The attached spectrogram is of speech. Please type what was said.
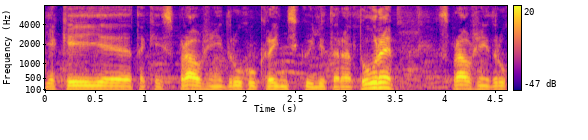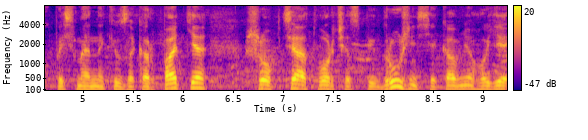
який е, такий справжній друг української літератури, справжній друг письменників Закарпаття, щоб ця творча співдружність, яка в нього є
